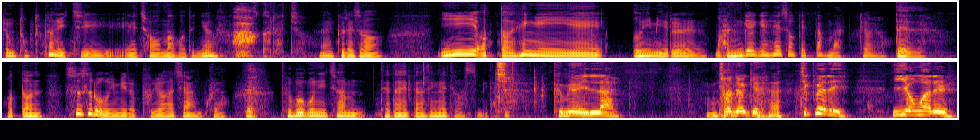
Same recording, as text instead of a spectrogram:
좀 독특한 위치에 저음하거든요. 아, 그렇죠. 네, 그래서 이 어떤 행위의 의미를 관객의 해석에 딱 맡겨요. 네. 어떤 스스로 의미를 부여하지 않고요. 네. 그 부분이 참 대단했다는 생각이 들었습니다. 자, 금요일 날 저녁에 특별히 이 영화를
